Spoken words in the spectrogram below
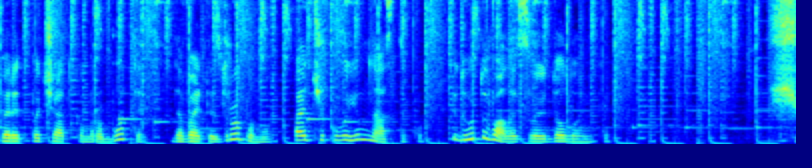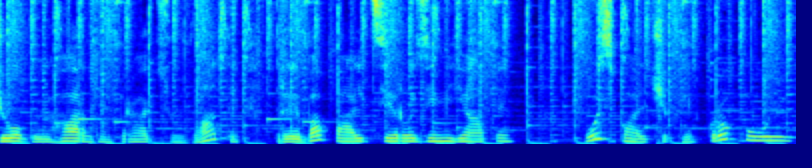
Перед початком роботи давайте зробимо пальчикову гімнастику. Підготували свої долоньки. Щоб гарно працювати, треба пальці розім'яти. Ось пальчики крокують.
